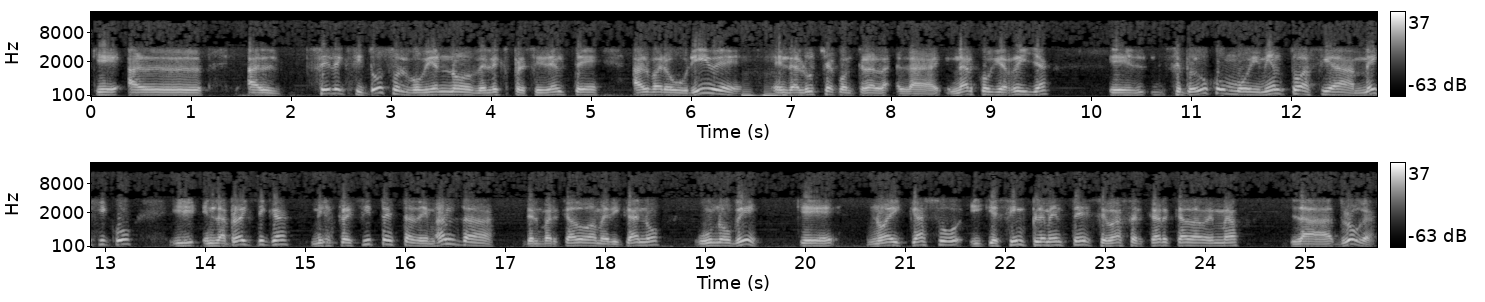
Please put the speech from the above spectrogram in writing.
que al, al ser exitoso el gobierno del expresidente Álvaro Uribe en la lucha contra la, la narcoguerrilla, se produjo un movimiento hacia México y en la práctica, mientras existe esta demanda del mercado americano, uno ve que no hay caso y que simplemente se va a acercar cada vez más la droga.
